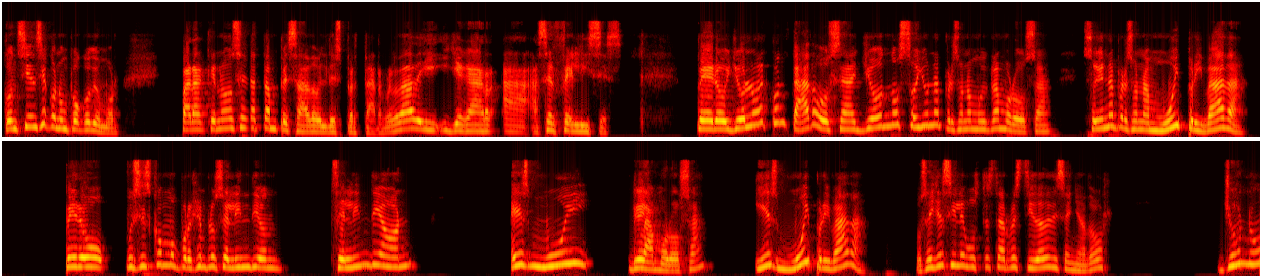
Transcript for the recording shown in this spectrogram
conciencia con un poco de humor, para que no sea tan pesado el despertar, ¿verdad? Y, llegar a, a, ser felices. Pero yo lo he contado, o sea, yo no soy una persona muy glamorosa, soy una persona muy privada, pero pues es como, por ejemplo, Celine Dion. Celine Dion es muy glamorosa y es muy privada. O sea, ella sí le gusta estar vestida de diseñador. Yo no,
